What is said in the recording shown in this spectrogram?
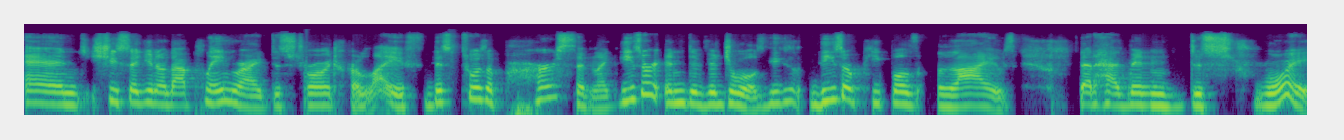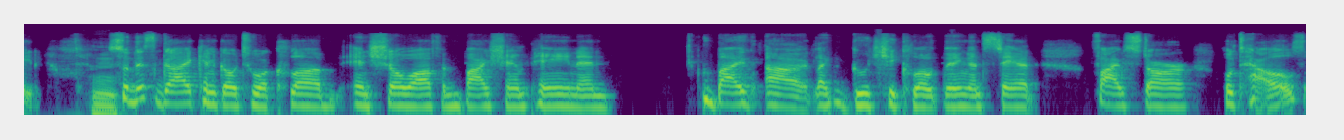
And she said, you know, that plane ride destroyed her life. This was a person, like these are individuals. These, these are people's lives that have been destroyed. Hmm. So this guy can go to a club and show off and buy champagne and buy uh, like Gucci clothing and stay at five star hotels.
